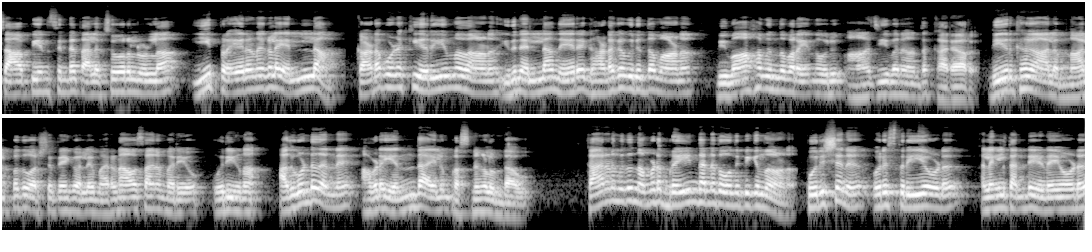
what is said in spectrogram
സാപ്പിയൻസിന്റെ തലച്ചോറിലുള്ള ഈ പ്രേരണകളെ എല്ലാം കടപുഴക്കി എറിയുന്നതാണ് ഇതിനെല്ലാം നേരെ ഘടകവിരുദ്ധമാണ് വിവാഹം എന്ന് പറയുന്ന ഒരു ആജീവനാന്ത കരാറ്. ദീർഘകാലം നാൽപ്പത് വർഷത്തേക്കോ അല്ലെ മരണാവസാനം വരെയോ ഒരു ഇണ അതുകൊണ്ട് തന്നെ അവിടെ എന്തായാലും പ്രശ്നങ്ങൾ ഉണ്ടാവും കാരണം ഇത് നമ്മുടെ ബ്രെയിൻ തന്നെ തോന്നിപ്പിക്കുന്നതാണ്. പുരുഷന് ഒരു സ്ത്രീയോട് അല്ലെങ്കിൽ തന്റെ ഇണയോട്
